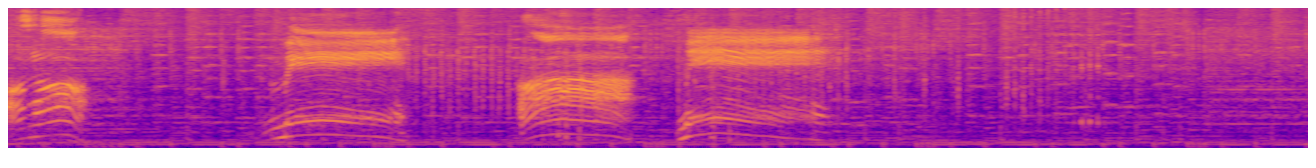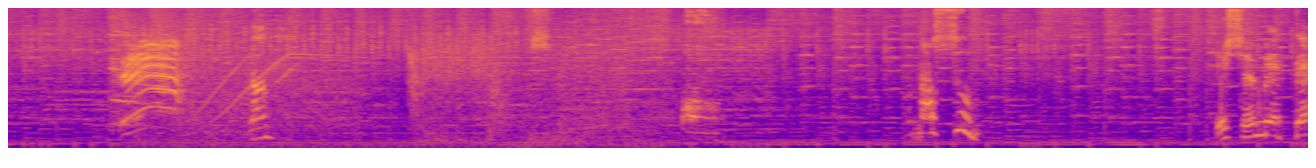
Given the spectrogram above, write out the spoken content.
Aha! Me! Ah! Me! Lan. Oh. Nasıl? İşim bitti.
